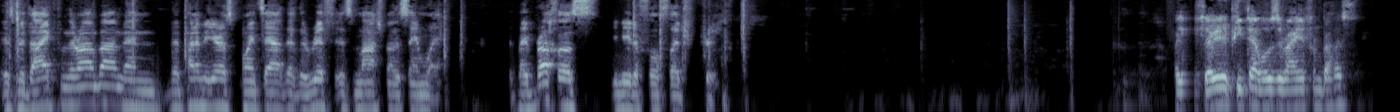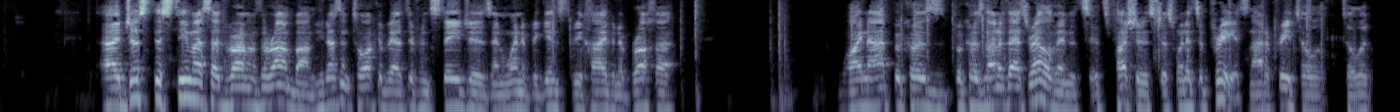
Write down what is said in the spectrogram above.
is Medayik from the Rambam, and the Panim Meiros points out that the Rif is mashma the same way by brachos, you need a full fledged tree. Can I repeat that? What was the raya from brachos? Uh, just the stimas advarim of the Rambam. He doesn't talk about different stages and when it begins to be chayv in a bracha. Why not? Because because none of that's relevant. It's it's pasha. It's just when it's a pre. It's not a pre till till it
